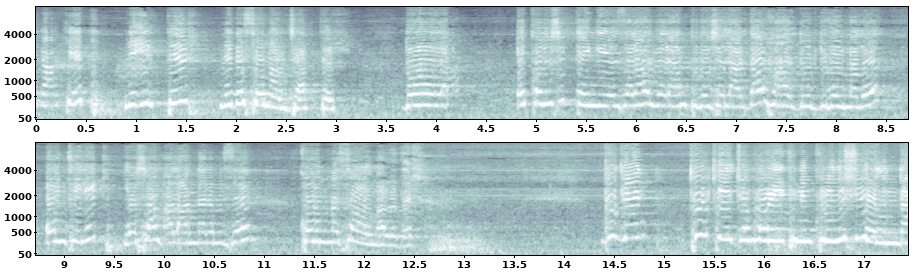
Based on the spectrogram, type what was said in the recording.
felaket ne ilktir ne de son olacaktır. Doğaya, ekolojik dengeye zarar veren projeler derhal durdurulmalı, öncelik yaşam alanlarımızın korunması olmalıdır. Bugün Türkiye Cumhuriyeti'nin kuruluşu yolunda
